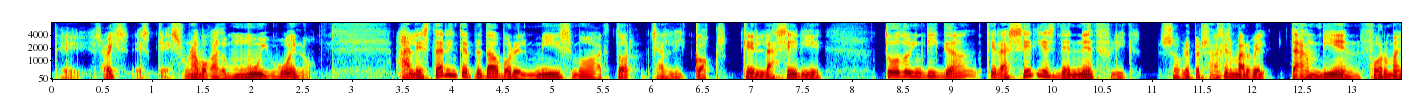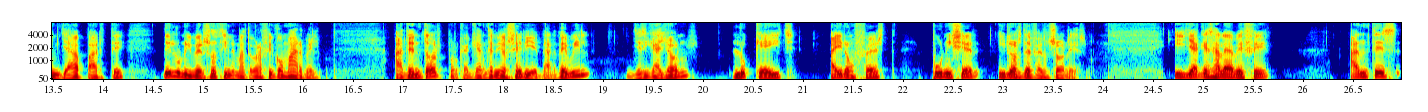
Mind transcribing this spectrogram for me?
que ya sabéis, es que es un abogado muy bueno. Al estar interpretado por el mismo actor, Charlie Cox, que en la serie, todo indica que las series de Netflix sobre personajes Marvel también forman ya parte del universo cinematográfico Marvel. Atentos, porque aquí han tenido serie Daredevil, Jessica Jones, Luke Cage, Iron Fist, Punisher y Los Defensores. Y ya que sale ABC, antes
